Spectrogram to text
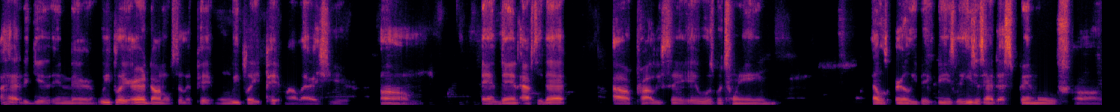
I had to get in there. We played. Aaron Donald was still at Pitt when we played Pitt my last year. Um, and then after that, I'll probably say it was between. That was early Vic Beasley. He just had that spin move. Um,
